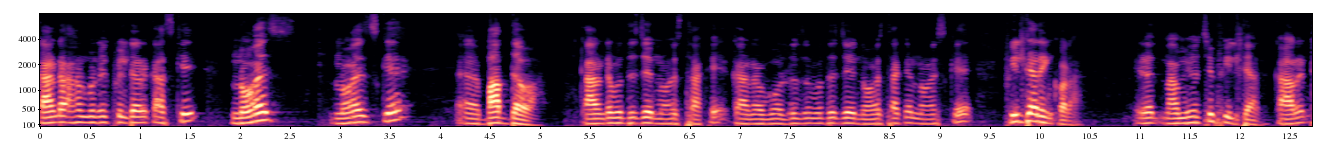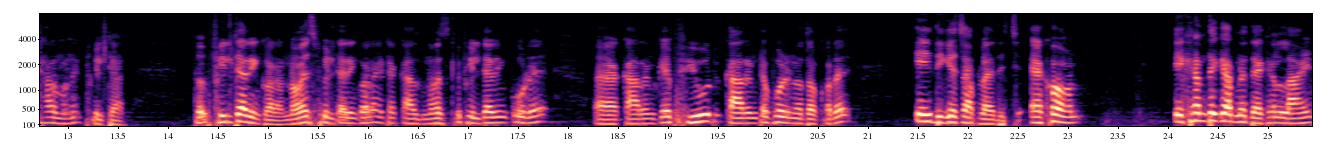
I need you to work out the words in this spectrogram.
current harmonic ফিল্টারের কাজ কি? নয়েজ নয়েজকে বাদ দেওয়া। কারেন্টের মধ্যে যে নয়েজ থাকে কারেন্ট ভোল্টেজের মধ্যে যে নয়েজ থাকে নয়েজকে ফিল্টারিং করা। এটার নামই হচ্ছে ফিল্টার কারেন্ট হারমোনিক ফিল্টার তো ফিল্টারিং করা নয়েজ ফিল্টারিং করা, এটা কাজ নয়েজকে ফিল্টারিং করে কারেন্টকে ফিউর কারেন্টে পরিণত করে এই দিকে চাপলাই দিচ্ছে। এখন, এখান থেকে আপনি দেখেন লাইন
